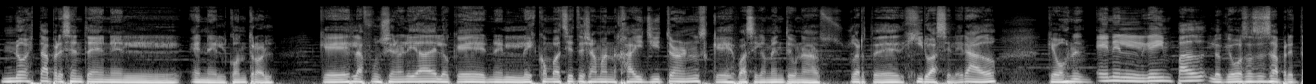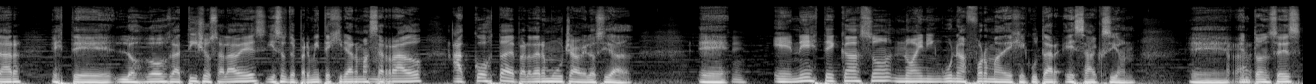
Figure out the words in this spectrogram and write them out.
no está presente en el, en el control. Que es la funcionalidad de lo que en el Ace Combat 7 llaman High G Turns, que es básicamente una suerte de giro acelerado. Que vos en el gamepad lo que vos haces es apretar este, los dos gatillos a la vez y eso te permite girar más Mm. cerrado a costa de perder mucha velocidad. Eh, Sí. En este caso no hay ninguna forma de ejecutar esa acción. Eh, entonces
